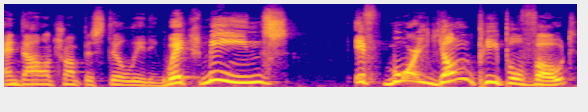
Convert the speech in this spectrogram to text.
And Donald Trump is still leading, which means if more young people vote,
